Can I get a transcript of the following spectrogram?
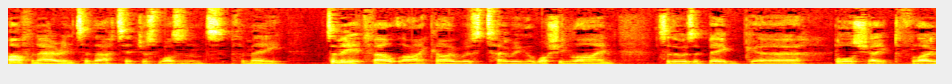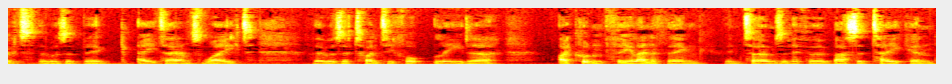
half an hour into that, it just wasn't for me. To me, it felt like I was towing a washing line. So there was a big uh, ball shaped float, there was a big 8 ounce weight, there was a 20 foot leader. I couldn't feel anything in terms of if a bass had taken.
